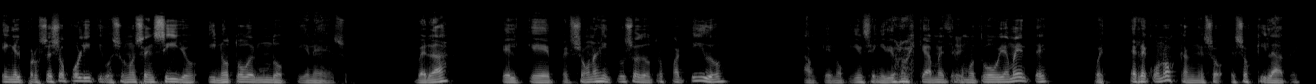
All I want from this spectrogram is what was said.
en el proceso político eso no es sencillo y no todo el mundo obtiene eso, ¿verdad? El que personas incluso de otros partidos, aunque no piensen ideológicamente como tú obviamente, pues te reconozcan esos, esos quilates.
